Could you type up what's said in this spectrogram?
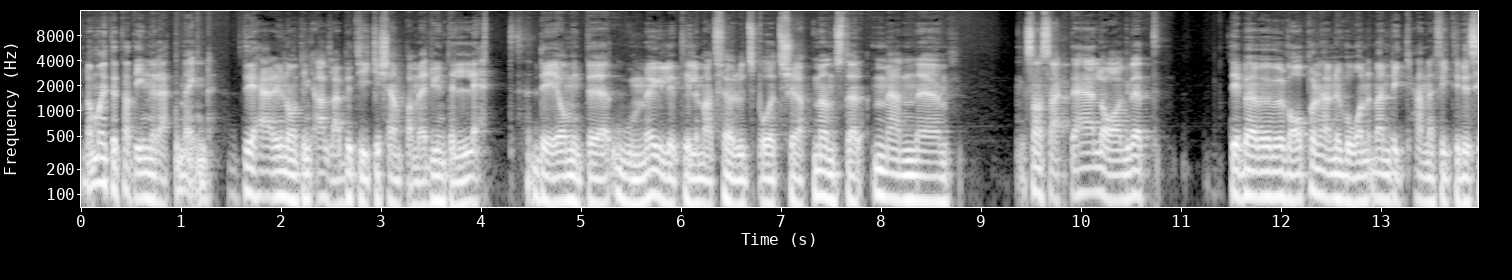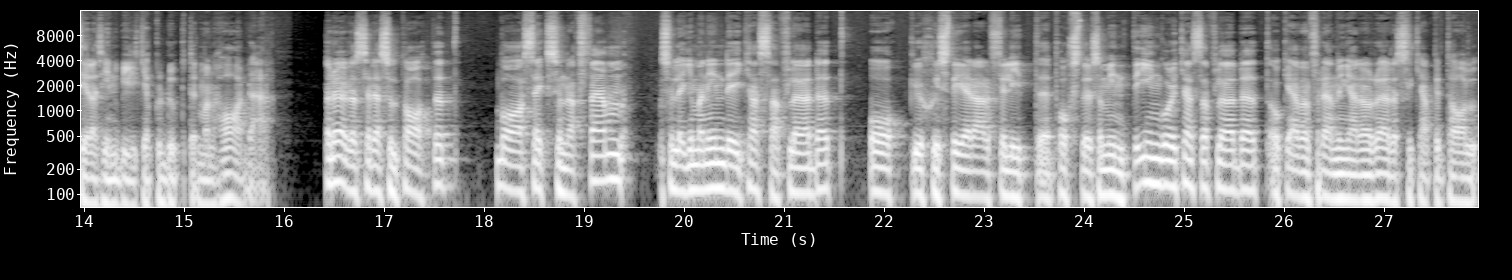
De har inte tagit in rätt mängd. Det här är ju någonting alla butiker kämpar med. Det är ju inte lätt. Det är om inte omöjligt till och med att förutspå ett köpmönster. Men eh, som sagt, det här lagret det behöver väl vara på den här nivån men det kan effektiviseras in vilka produkter man har där. Rörelseresultatet var 605 så lägger man in det i kassaflödet och justerar för lite poster som inte ingår i kassaflödet och även förändringar av rörelsekapital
